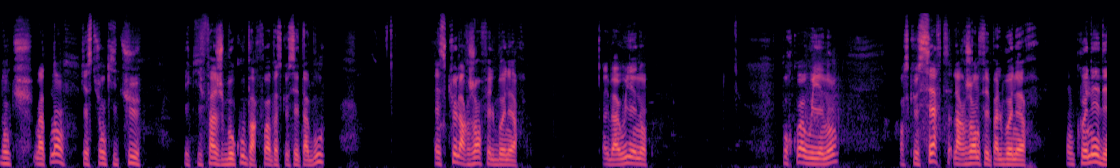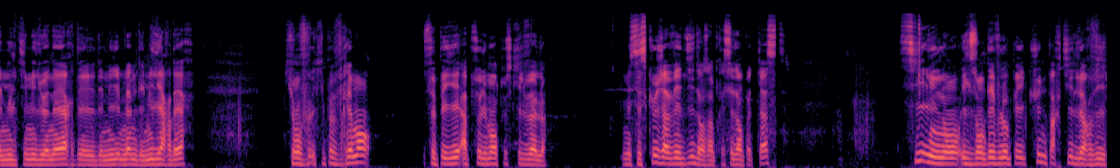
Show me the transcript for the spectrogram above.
Donc maintenant, question qui tue et qui fâche beaucoup parfois parce que c'est tabou. Est-ce que l'argent fait le bonheur? Eh bien oui et non. Pourquoi oui et non? Parce que certes, l'argent ne fait pas le bonheur. On connaît des multimillionnaires, même des milliardaires, qui peuvent vraiment se payer absolument tout ce qu'ils veulent. Mais c'est ce que j'avais dit dans un précédent podcast. S'ils n'ont ils ont développé qu'une partie de leur vie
